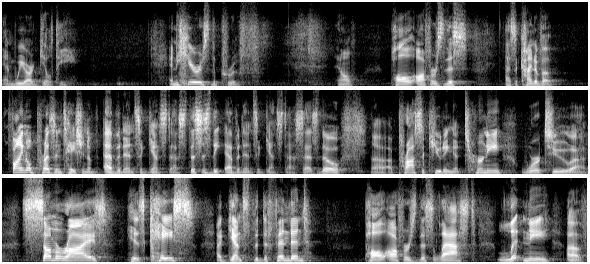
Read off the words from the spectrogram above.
and we are guilty. And here is the proof. Now, Paul offers this as a kind of a final presentation of evidence against us. This is the evidence against us, as though uh, a prosecuting attorney were to uh, summarize his case against the defendant. Paul offers this last litany of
